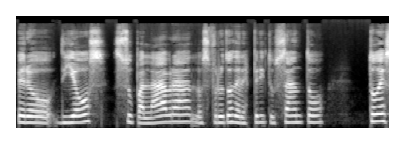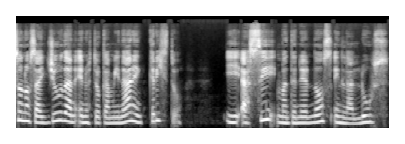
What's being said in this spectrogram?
Pero Dios, su palabra, los frutos del Espíritu Santo, todo eso nos ayudan en nuestro caminar en Cristo y así mantenernos en la luz,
